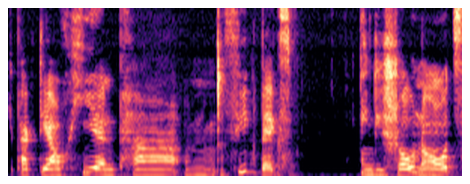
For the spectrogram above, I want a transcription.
Ich packe dir auch hier ein paar ähm, Feedbacks in die Show Notes,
